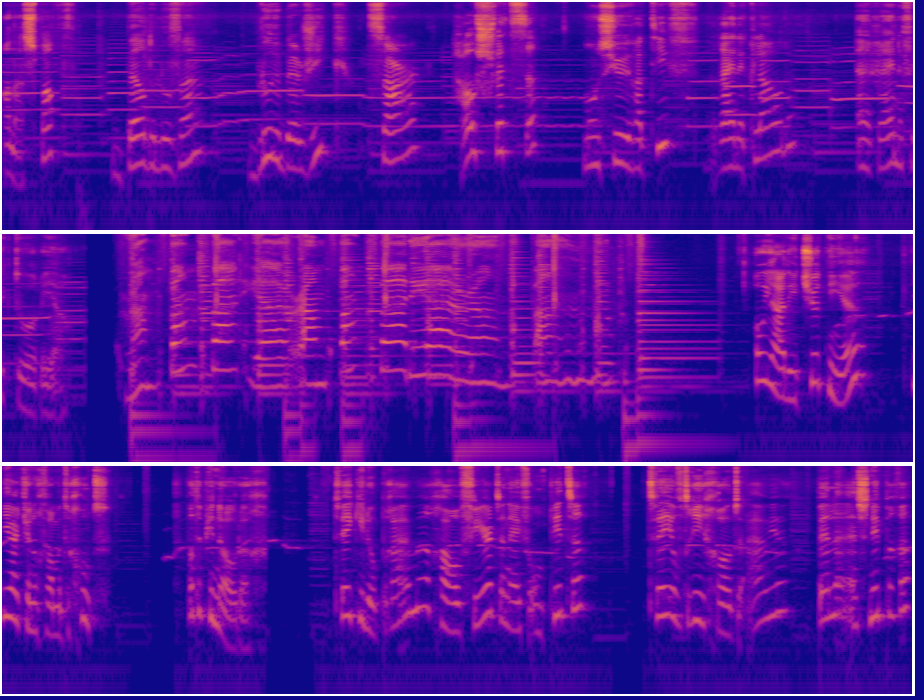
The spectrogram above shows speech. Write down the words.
Anaspat, Belle de Louvain, Bleu de Belgique, Tsar, Hausschwätze, Monsieur Hatif, Reine Claude en Reine Victoria. Ram ram pam. Oh ja, die chutney hè? Die had je nog van me te goed. Wat heb je nodig? 2 kilo pruimen, gehalveerd en even ontpitten. 2 of 3 grote uien, pellen en snipperen.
